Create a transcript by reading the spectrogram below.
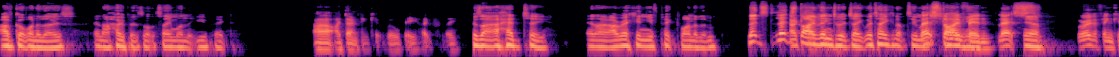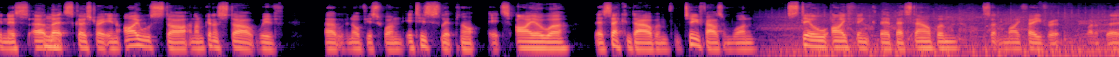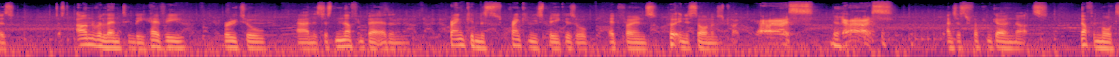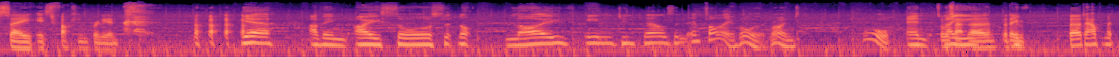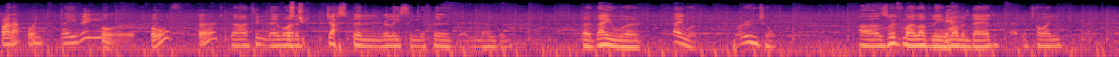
I've got one of those. And I hope it's not the same one that you picked. Uh, I don't think it will be. Hopefully, because I, I had two, and I, I reckon you've picked one of them. Let's let's Okay, dive into it, Jake. We're taking up too much. let's time dive here. in. Let's. Yeah. We're overthinking this. Uh, Mm. Let's go straight in. I will start, and I'm going to start with uh, with an obvious one. It is Slipknot. It's Iowa. Their second album from 2001. Still, I think their best album. Certainly my favorite. One of theirs. Just unrelentingly heavy, brutal, and there's just nothing better than cranking the cranking your speakers or headphones, putting this on, and just like yes, Yeah. yes, and just fucking going nuts. Nothing more to say. It's fucking brilliant. Yeah, I mean, I saw Slipknot live in 2005. Oh, it rhymes. Oh, And so was they, that uh, they with- third album at- by that point? maybe? Or fourth, third? No, I think they Was might have just been releasing the third one, maybe. But they were they were brutal. I was with my lovely Yeah. mum and dad at the time,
